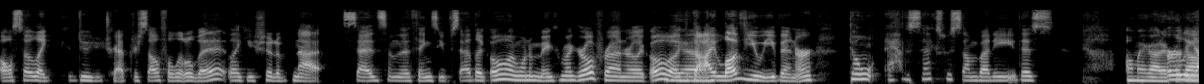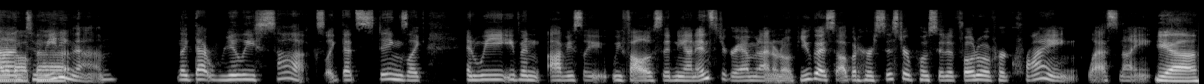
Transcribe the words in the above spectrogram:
also like, dude, you trapped yourself a little bit. Like you should have not said some of the things you've said, like, oh, I want to make her my girlfriend, or like, oh, like the I love you, even, or don't have sex with somebody this Oh my god, I early on to that. meeting them. Like that really sucks. Like that stings. Like, and we even obviously we follow Sydney on Instagram, and I don't know if you guys saw, but her sister posted a photo of her crying last night. Yeah,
